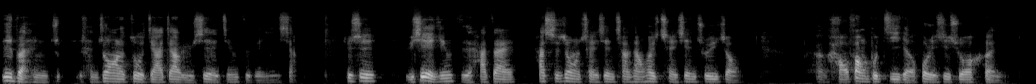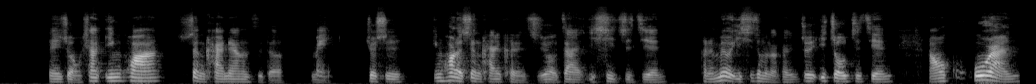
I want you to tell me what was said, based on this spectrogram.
日本很很重要的作家叫羽蟹野金子的影响。就是有些野金子，它在他诗中的呈现，常常会呈现出一种很豪放不羁的，或者是说很那种像樱花盛开那样子的美。就是樱花的盛开，可能只有在一夕之间，可能没有一夕这么短，可能就是一周之间，然后忽然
